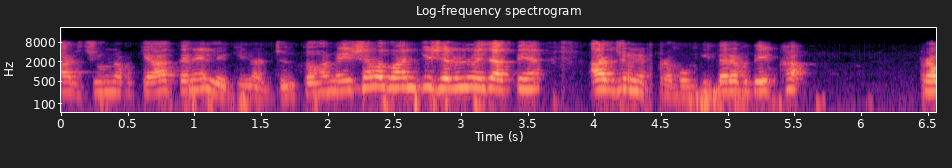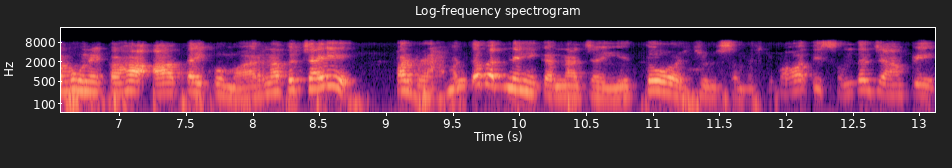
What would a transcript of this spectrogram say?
अर्जुन अब क्या करें, लेकिन अर्जुन तो हमेशा भगवान की शरण में जाते हैं। अर्जुन ने प्रभु की तरफ़ देखा। प्रभु ने कहा आताई को मारना तो चाहिए, पर ब्राह्मण का वध नहीं करना चाहिए। तो अर्जुन समझ के बहुत ही सुंदर जहाँ पे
